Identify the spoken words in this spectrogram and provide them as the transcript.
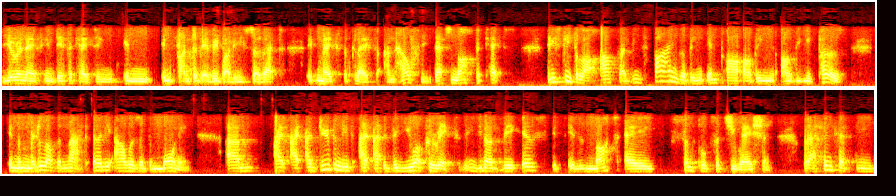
urinating and defecating in in front of everybody so that it makes the place unhealthy. That's not the case. These people are outside. These fines are being are, are being are being imposed in the middle of the night, early hours of the morning. Um, I, I, I do believe I, that you are correct. You know, there is it is not a simple situation, but I think that the,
